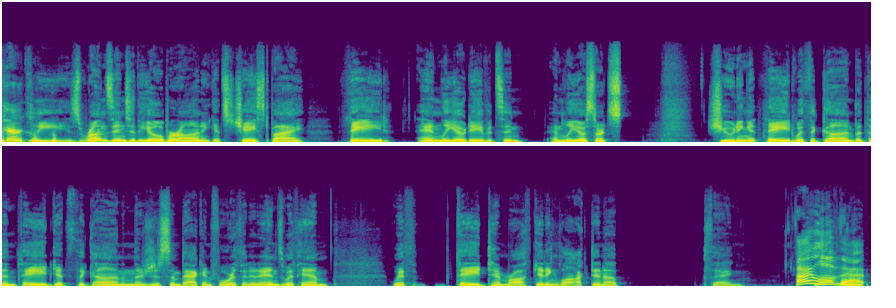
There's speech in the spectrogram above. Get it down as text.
Pericles runs into the Oberon. He gets chased by Thade and Leo Davidson. And Leo starts shooting at Thade with the gun, but then Thade gets the gun, and there's just some back and forth, and it ends with him with Thade Tim Roth getting locked in a thing. I love that.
